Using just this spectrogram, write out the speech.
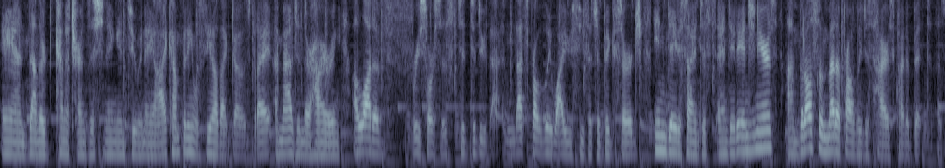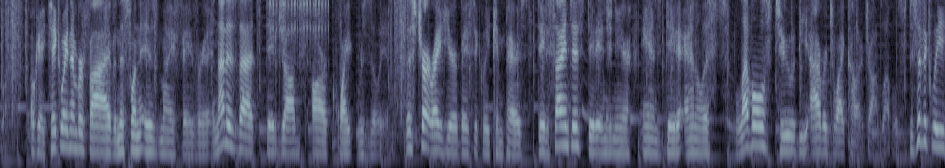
And now they're kind of transitioning into an AI company. We'll see how that goes. But I imagine they're hiring a lot of resources to, to do that. And that's probably why you see such a big surge in data scientists and data engineers. Um, but also, Meta probably just hires quite a bit as well. Okay, takeaway number five, and this one is my favorite, and that is that data jobs are quite resilient. This chart right here basically compares data scientist, data engineer, and data analyst levels to the average white collar job levels. Specifically,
